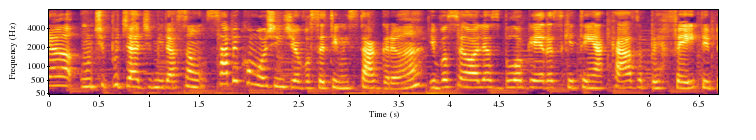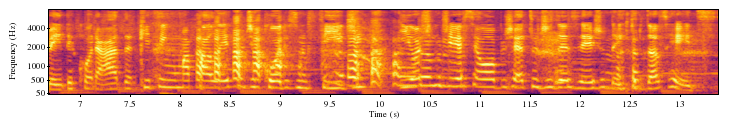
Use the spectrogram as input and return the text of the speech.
era um tipo de admiração. Sabe como hoje em dia você tem o um Instagram e você olha as blogueiras que tem a casa perfeita e bem decorada, que tem uma paleta de cores no feed, e hoje em dia esse é o objeto de desejo dentro das redes.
